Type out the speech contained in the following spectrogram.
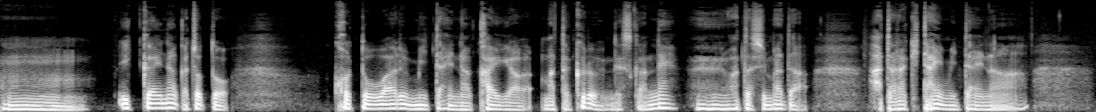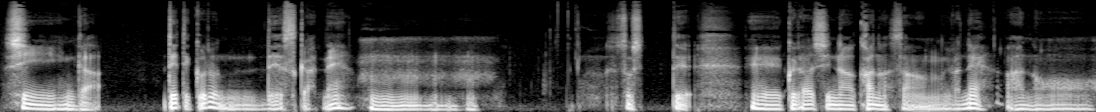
うん。一回なんかちょっと、断るみたいな回がまた来るんですかね。私まだ働きたいみたいなシーンが出てくるんですかね。うんそして、えー、倉科香菜さんがね、あの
